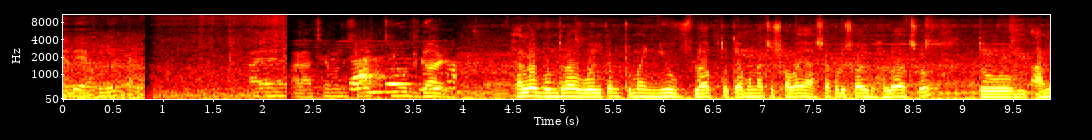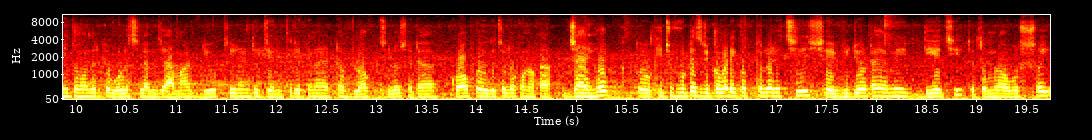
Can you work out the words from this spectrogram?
যাবে এখনই। আর আছে আমাদের সাথে কিউট গার্ল হ্যালো বন্ধুরা welcome to my new blog তো কেমন আছো সবাই? আশা করি সবাই ভালো আছো। তো আমি তোমাদেরকে বলেছিলাম যে আমার Duke three ninety gen three কেনার একটা ব্লগ ছিল, সেটা কপ হয়ে গেছিল কোনো কারণ যাই হোক, তো কিছু ফুটেজ রিকভারি করতে পেরেছি, সেই ভিডিওটাই আমি দিয়েছি, তো তোমরা অবশ্যই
